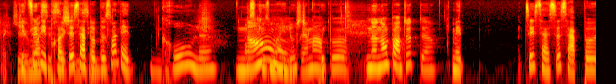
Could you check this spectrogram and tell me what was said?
Puis, tu sais, les projets, ça n'a pas besoin d'être gros, là. Non, Hello, vraiment pas. Non, non, pas en tout. hein. Tu sais, ça, ça, ça a pas...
